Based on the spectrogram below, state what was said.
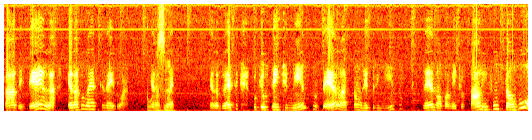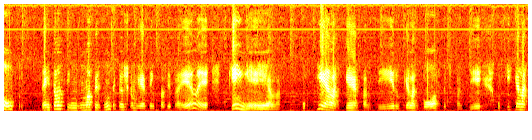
fazem dela, ela adoece, né, Eduardo? Pois ela é. adoece. Ela adoece porque os sentimentos dela são reprimidos, né, novamente eu falo, em função do outro. Né? Então, assim, uma pergunta que eu acho que a mulher tem que fazer para ela é quem é ela? O que ela quer fazer, o que ela gosta de fazer, o que, que ela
